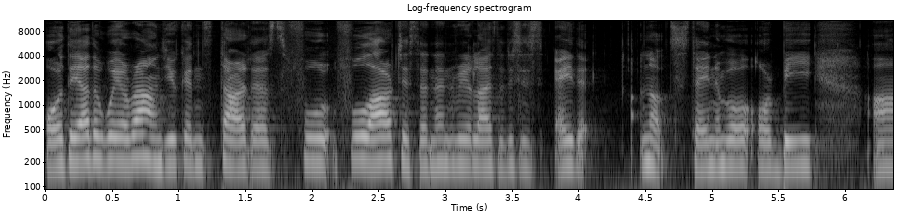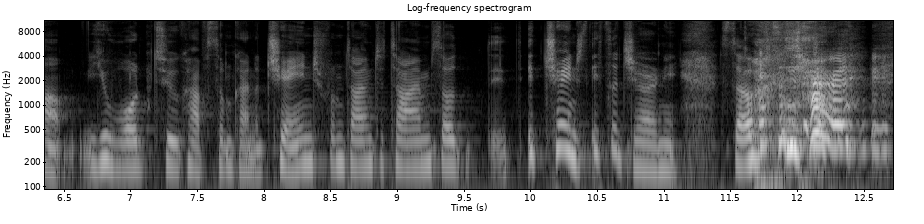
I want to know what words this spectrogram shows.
or the other way around. You can start as full full artist and then realize that this is either not sustainable or b um, you want to have some kind of change from time to time so it, it changed it's a journey so journey.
